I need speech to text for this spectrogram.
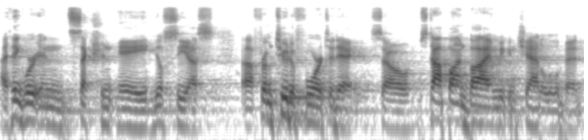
I think we're in section A. You'll see us uh, from 2 to 4 today. So stop on by and we can chat a little bit.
